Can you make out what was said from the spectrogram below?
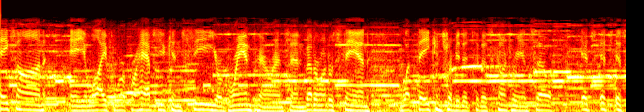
takes on a life where perhaps you can see your grandparents and better understand what they contributed to this country. And so it's it's it's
